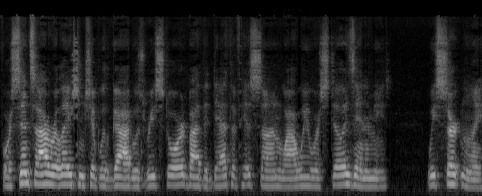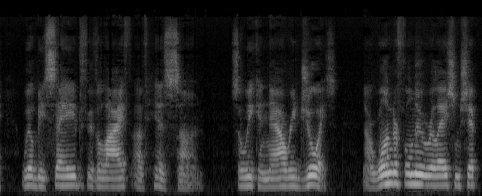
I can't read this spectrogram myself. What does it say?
For since our relationship with God was restored by the death of his Son while we were still his enemies, we certainly will be saved through the life of his Son. So we can now rejoice in our wonderful new relationship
